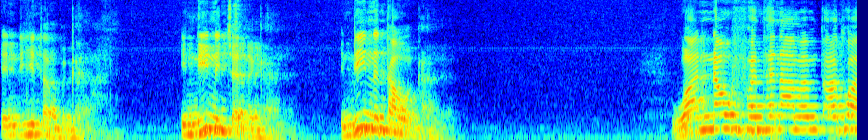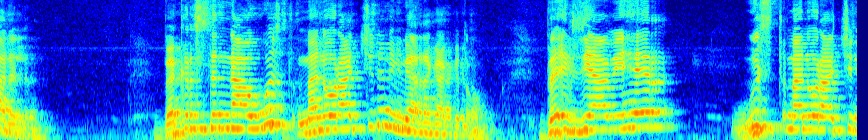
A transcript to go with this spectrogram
እንዲህ ይጠብቀናል፣ እንዲህ እንጨነቃለን፣ እንዲህ እንታወቃለን። ዋናው ፈተና መምጣቱ አይደለም፣ በክርስትና ውስጥ መኖራችንን የሚያረጋግጠው በእግዚአብሔር ውስጥ መኖራችን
